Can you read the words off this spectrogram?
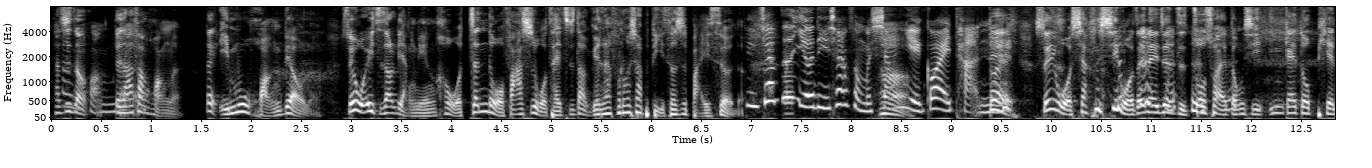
它是那种对它泛黄了，那荧幕黄掉了，所以我一直到两年后，我真的我发誓我才知道，原来 Photoshop 底色是白色的。你这样子有点像什么乡野怪谈呢、对，所以我相信我在那阵子做出来的东西应该都偏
